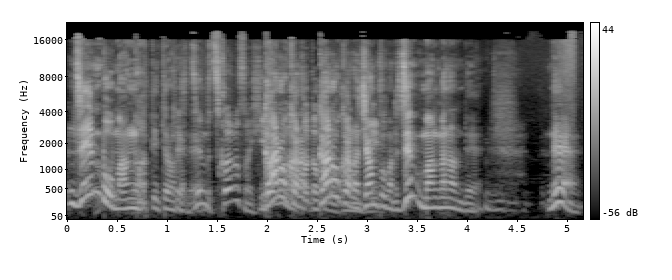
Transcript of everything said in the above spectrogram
全部を漫画って言ってるわけで。全部使いますねガロからガロからジャンプまで全部漫画なんで。ね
